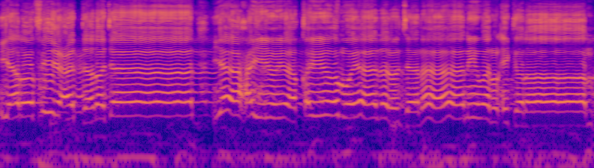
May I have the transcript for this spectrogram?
يا رفيع الدرجات يا حي يا قيوم يا ذا الجلال والإكرام.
